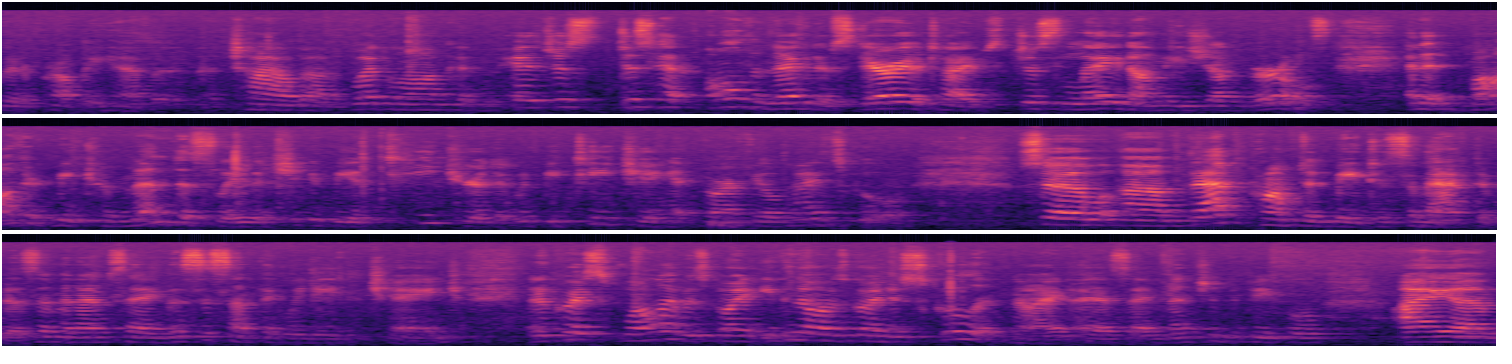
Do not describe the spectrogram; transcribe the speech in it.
going to probably have a, a, child out of wedlock, and it just, just had all the negative stereotypes just laid on these young girls. And it bothered me tremendously that she could be a teacher that would be teaching at Northfield High School. So um, that prompted me to some activism, and I'm saying this is something we need to change. And of course, while I was going, even though I was going to school at night, as I mentioned to people, I um,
